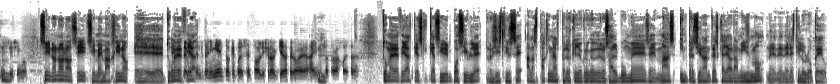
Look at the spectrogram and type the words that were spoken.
muchísimo. Sí, no, no, no, sí, sí, me imagino. Eh, tú me decías, entretenimiento, que puede ser todo ligero que quieras, pero eh, hay mucho trabajo detrás. tú me decías que es que ha sido imposible resistirse a las páginas, pero es que yo creo que de los álbumes eh, más impresionantes que hay ahora mismo de- de- del estilo europeo.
